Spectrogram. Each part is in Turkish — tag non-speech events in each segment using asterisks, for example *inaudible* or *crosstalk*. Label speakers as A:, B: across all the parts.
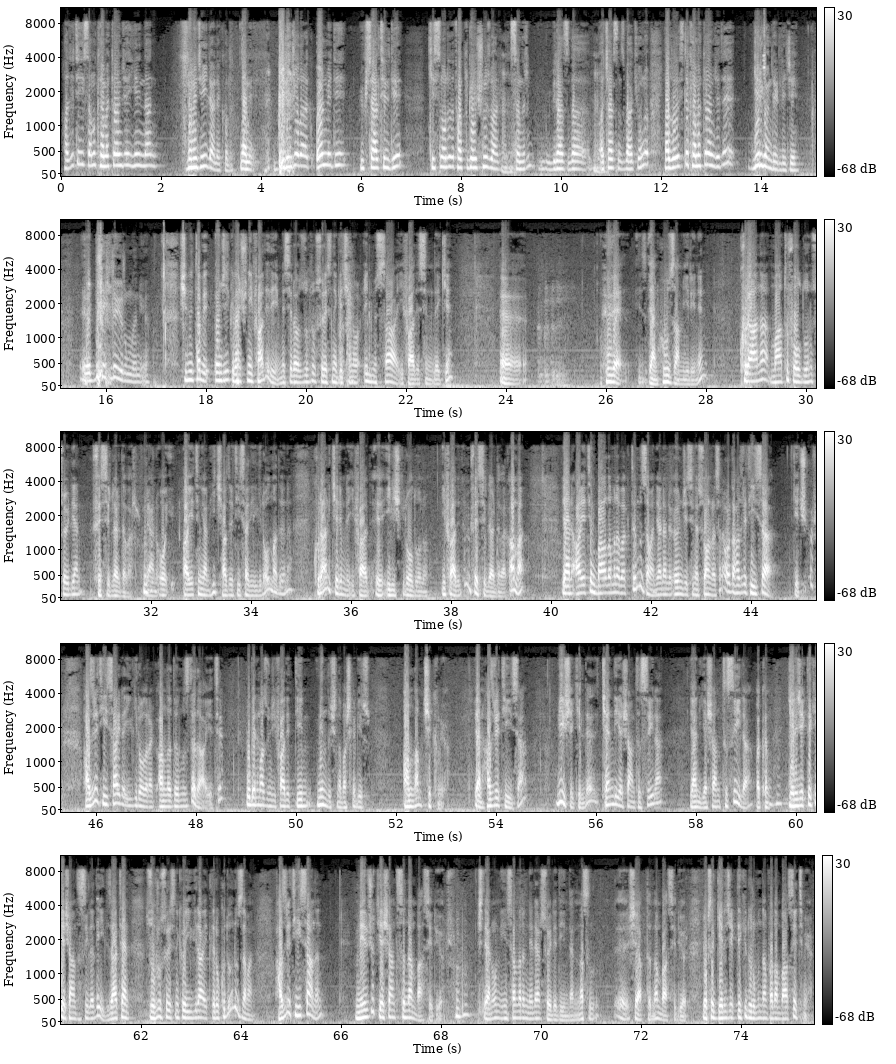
A: Hazreti İsa'nın kıyametten önce yeniden döneceğiyle alakalı. Yani birinci olarak ölmedi, yükseltildi. Kesin orada da farklı görüşünüz var sanırım. Biraz da açarsınız belki onu. Ya dolayısıyla kıyametten önce de geri gönderileceği. Ee, bu şekilde yorumlanıyor.
B: Şimdi tabii öncelikle ben şunu ifade edeyim. Mesela Zuhruf suresine geçen o ilmü sağ ifadesindeki e, hüve yani hu zamirinin Kur'an'a matuf olduğunu söyleyen fesirler de var. Yani o ayetin yani hiç Hazreti İsa ile ilgili olmadığını, Kur'an-ı Kerim'le ifade e, ilişkili olduğunu ifade eden müfessirler de var. Ama yani ayetin bağlamına baktığımız zaman yani hani öncesine sonrasına orada Hazreti İsa geçiyor. Hazreti İsa ile ilgili olarak anladığımızda da ayeti bu benim az önce ifade ettiğimin dışında başka bir anlam çıkmıyor. Yani Hazreti İsa bir şekilde kendi yaşantısıyla yani yaşantısıyla bakın gelecekteki yaşantısıyla değil. Zaten Zuhruf suresindeki o ilgili ayetleri okuduğunuz zaman Hazreti İsa'nın mevcut yaşantısından bahsediyor. İşte yani onun insanların neler söylediğinden, nasıl e, şey yaptığından bahsediyor. Yoksa gelecekteki durumundan falan bahsetmiyor.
